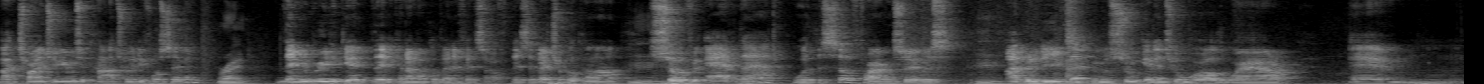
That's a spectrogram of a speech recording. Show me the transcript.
like trying to use a car twenty four seven, right then you really get the economical benefits of this electrical car. Mm. So if you add that with the self-driving service, mm. I believe that we will soon get into a world where um,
